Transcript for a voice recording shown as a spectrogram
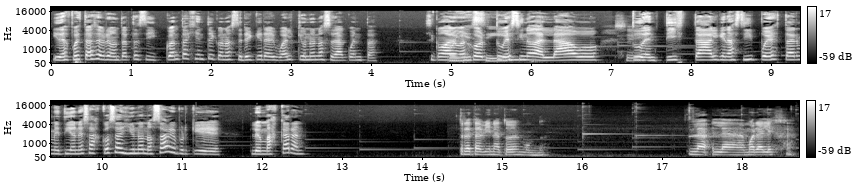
Y después te hace preguntarte si cuánta gente conoceré que era igual que uno no se da cuenta. Así como a lo mejor tu vecino de al lado, tu dentista, alguien así puede estar metido en esas cosas y uno no sabe porque lo enmascaran. Trata bien a todo el mundo. La, la moraleja.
